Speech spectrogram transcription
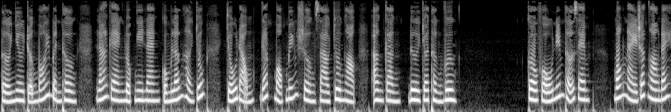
tự như trưởng bối bình thường, lá gan lục nghi lan cũng lớn hơn chút, chủ động gấp một miếng sườn xào chua ngọt, ân cần đưa cho thần vương. Cô phụ nếm thử xem, món này rất ngon đấy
